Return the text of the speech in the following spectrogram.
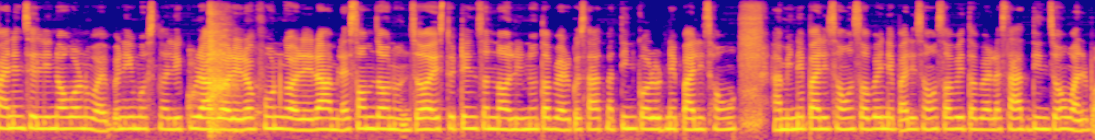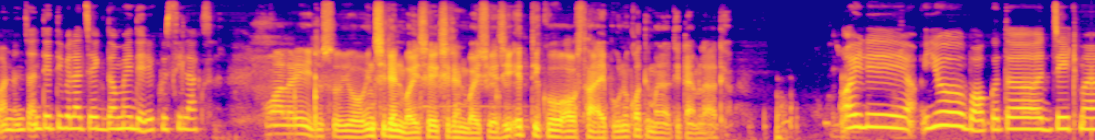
फाइनेन्सियली नगर्नु भए पनि इमोसनली कुरा गरेर फोन गरेर हामीलाई सम्झाउनुहुन्छ यस्तो टेन्सन नलिनु तपाईँहरूको साथमा तिन करोड नेपाली छौँ हामी नेपाली छौँ सबै नेपाली छौँ सबै तपाईँहरूलाई साथ दिन्छौँ भनेर भन्नुहुन्छ अनि त्यति बेला चाहिँ एकदमै धेरै खुसी लाग्छ। उहाँलाई जस्तो यो इन्सिडेन्ट भइसक्यो एक्सिडेन्ट भइसकेपछि यतिको अवस्था आइपुग्नु कति महिना जति टाइम लागेको थियो? अहिले यो भएको त जेठमा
